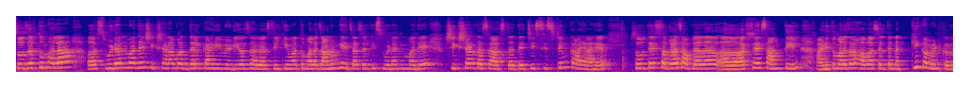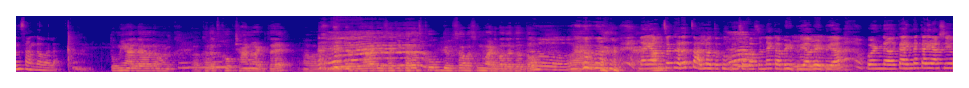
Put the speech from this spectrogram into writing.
सो जर तुम्हाला स्वीडनमध्ये शिक्षणाबद्दल काही व्हिडिओज हवे असतील किंवा तुम्हाला जाणून घ्यायचं असेल की स्वीडनमध्ये शिक्षण कसं असतं त्याची सिस्टीम काय आहे सो ते सगळंच आपल्याला अक्षय सांगतील आणि तुम्हाला जर हवं असेल तर नक्की कमेंट करून सांगा मला. तुम्ही आल्यावर खरंच खूप छान वाटतंय. मी तर ह्या दिवसाची खरंच खूप दिवसापासून वाट बघत होतो. हो. नाही आमचं खरंच चाललं होतं खूप दिवसापासून. नाही का भेटूया भेटूया. पण काही ना काही असे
